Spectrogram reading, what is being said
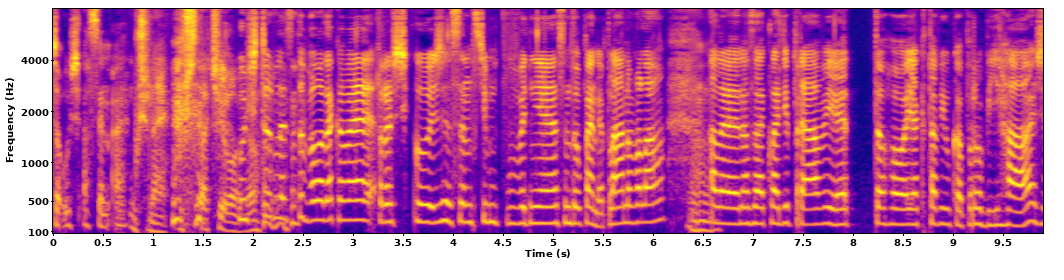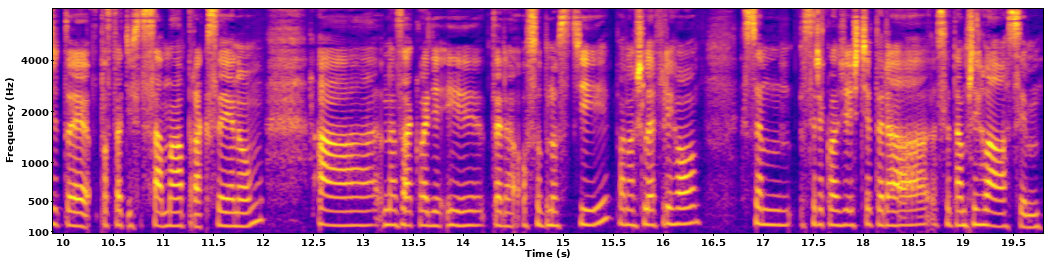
To už asi ne. Už ne, už stačilo. už tohle to bylo takové trošku, že jsem s tím původně, jsem to úplně neplánovala, mm. ale na základě právě toho, jak ta výuka probíhá, že to je v podstatě samá praxe jenom a na základě i teda osobnosti pana Šlefliho jsem si řekla, že ještě teda se tam přihlásím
